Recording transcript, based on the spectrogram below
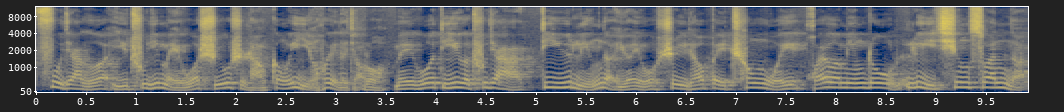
负价格已触及美国石油市场更为隐晦的角落。美国第一个出价低于零的原油是一条被称为怀俄明州沥青酸的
